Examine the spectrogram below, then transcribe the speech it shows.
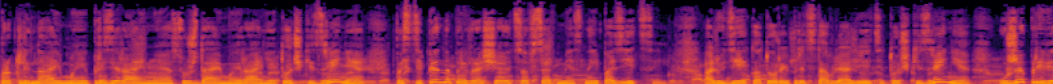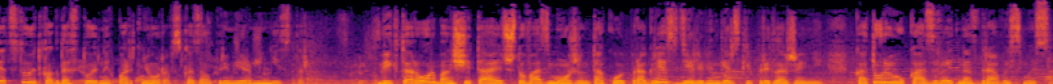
проклинаемые, презираемые, осуждаемые ранее точки зрения постепенно превращаются в совместные позиции, а людей, которые представляли эти точки зрения, уже приветствуют как достойных партнеров, сказал премьер-министр. Виктор Орбан считает, что возможен такой прогресс в деле венгерских предложений, который указывает на здравый смысл.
